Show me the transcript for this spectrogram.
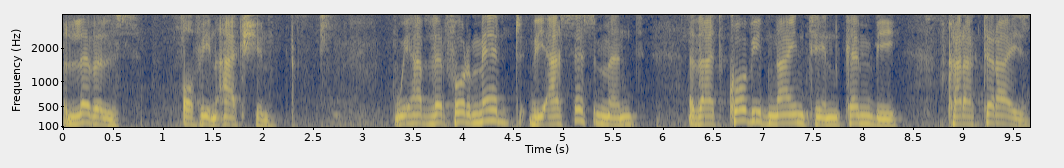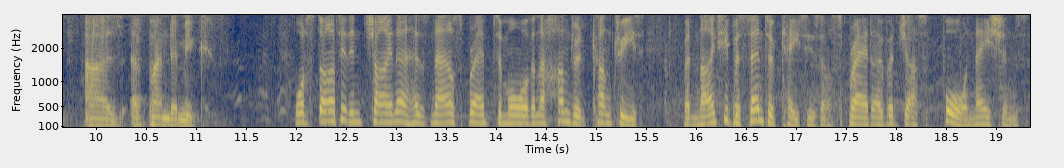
levels of inaction. We have therefore made the assessment that COVID 19 can be characterized as a pandemic. What started in China has now spread to more than 100 countries, but 90% of cases are spread over just four nations.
